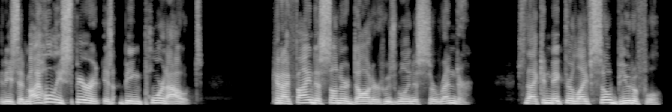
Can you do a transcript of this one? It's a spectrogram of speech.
And he said, My Holy Spirit is being poured out. Can I find a son or daughter who's willing to surrender so that I can make their life so beautiful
